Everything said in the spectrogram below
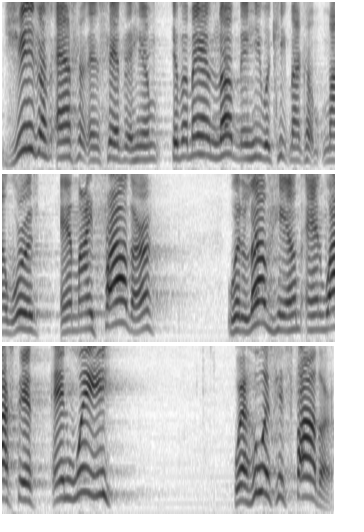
Jesus answered and said to him, If a man love me, he would keep my, my words, and my Father would love him, and watch this, and we, well, who is his father?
